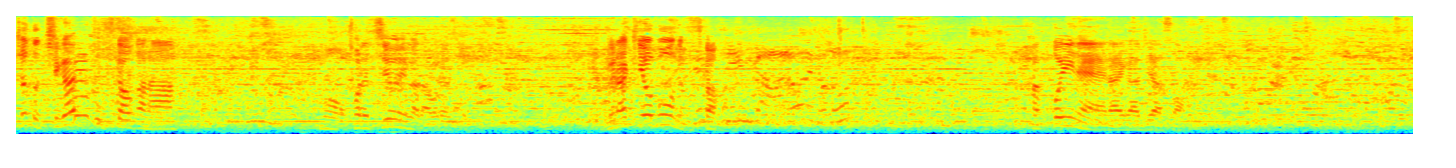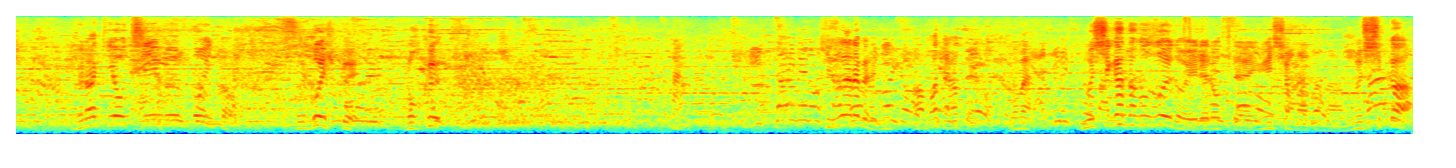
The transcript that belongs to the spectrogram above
ちょっと違うやつ使おうかな。もうこれ強いから俺グラキオボーンでも使うかかっこいいねライガージアーサーグラキオチームポイントすごい低い。6絆レベル2あ待って待って。ごめん。虫型のゾイドを入れろってミッションがあったな。虫か。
